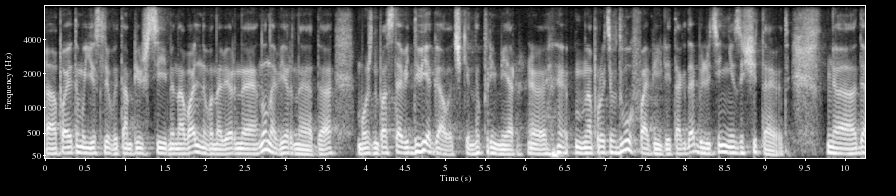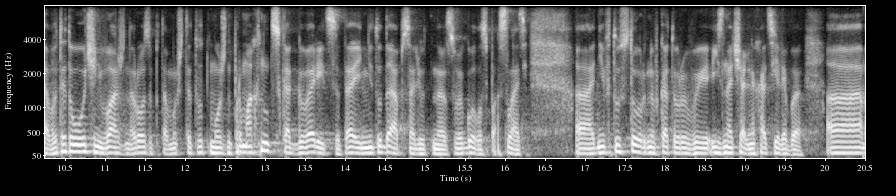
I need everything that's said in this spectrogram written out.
А, поэтому, если вы там пишете имя Навального, наверное, ну, наверное, да, можно поставить две галочки, например, э, напротив двух фамилий, тогда бюллетень не засчитают. А, да, вот это очень важно, Роза, потому что тут можно промахнуться, как говорится, да, и не туда абсолютно свой голос послать. Поступать а, не в ту сторону, в которую вы изначально хотели бы. А,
